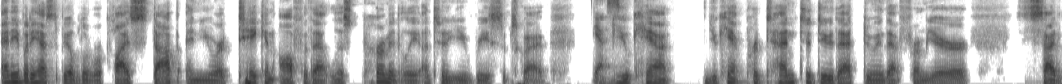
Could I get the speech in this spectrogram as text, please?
anybody has to be able to reply stop and you are taken off of that list permanently until you resubscribe. Yes. you can't you can't pretend to do that doing that from your side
